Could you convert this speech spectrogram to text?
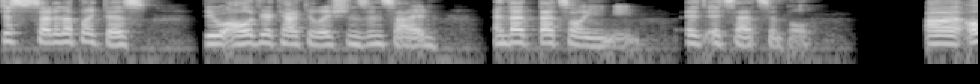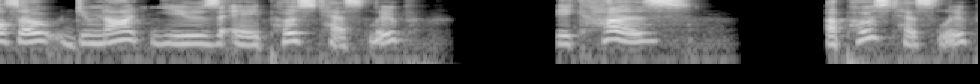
Just set it up like this, do all of your calculations inside, and that that's all you need. It, it's that simple. Uh, also, do not use a post-test loop because a post-test loop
